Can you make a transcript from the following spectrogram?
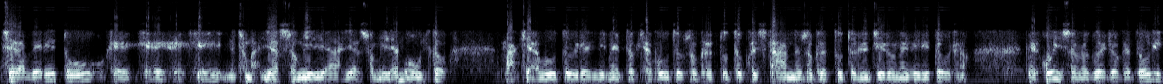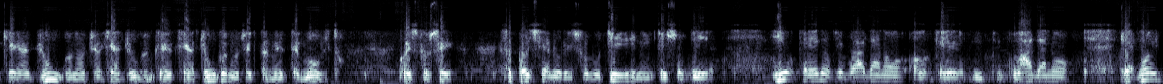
C'era Veretù che, che, che insomma, gli, assomiglia, gli assomiglia molto, ma che ha avuto il rendimento che ha avuto soprattutto quest'anno, soprattutto nel girone di ritorno. Per cui sono due giocatori che aggiungono, cioè che aggiungono, che aggiungono certamente molto, questo sì. Se poi siano risolutivi non ti so dire. Io credo che vadano, che vadano che noi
